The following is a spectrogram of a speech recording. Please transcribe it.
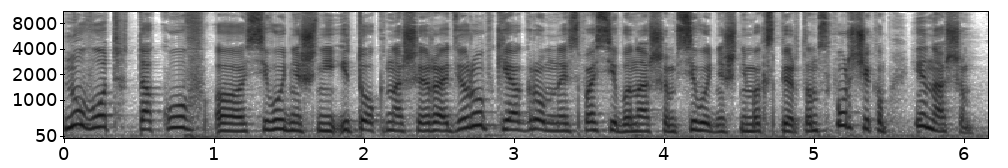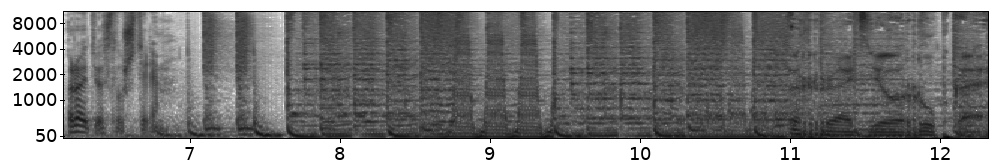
Ну вот, таков э, сегодняшний итог нашей радиорубки. Огромное спасибо нашим сегодняшним экспертам-спорщикам и нашим радиослушателям. Радиорубка.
